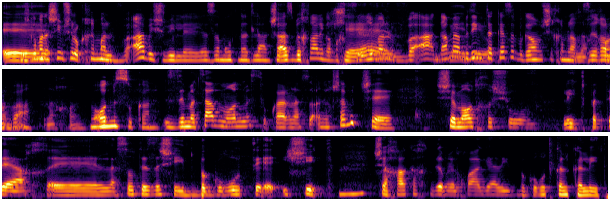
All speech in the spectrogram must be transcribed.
אה, יש גם אנשים שלוקחים הלוואה בשביל אה, יזמות נדל"ן, שאז בכלל הם גם מחזירים כן, הלוואה, גם מאבדים את. הכסף וגם ממשיכים להחזיר נכון, הלוואה. נכון. מאוד מסוכן. זה מצב מאוד מסוכן לעשות. אני חושבת ש, שמאוד חשוב להתפתח, אה, לעשות איזושהי התבגרות אה, אישית, שאחר כך גם יכולה להגיע להתבגרות כלכלית.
